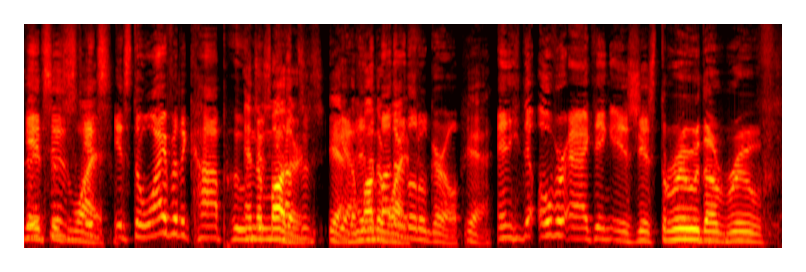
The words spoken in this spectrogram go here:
It's, it's, his, wife. It's, it's the wife of the cop who And the mother. comes- Yeah, the mother the mother wife. little girl. Yeah. and he, the overacting is just through the roof.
